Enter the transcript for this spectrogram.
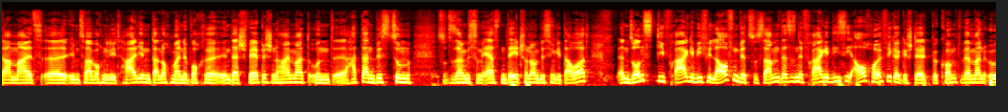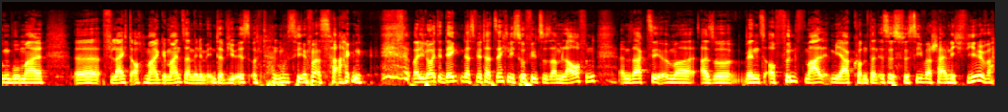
damals äh, eben zwei Wochen in Italien, dann noch mal eine Woche in der schwäbischen Heimat und äh, hat dann bis zum sozusagen bis zum ersten Date schon noch ein bisschen gedauert. Ansonsten die Frage, wie viel laufen wir zusammen, das ist eine Frage, die sie auch häufiger gestellt bekommt, wenn man irgendwo mal äh, vielleicht auch mal gemeinsam in einem Interview ist und dann muss sie immer sagen, weil die Leute denken, dass wir tatsächlich so viel zusammen laufen, dann sagt sie immer, also wenn es auf fünfmal im Jahr kommt, dann ist es für sie wahrscheinlich viel, weil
